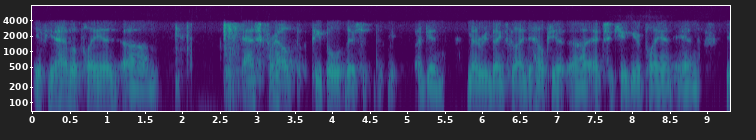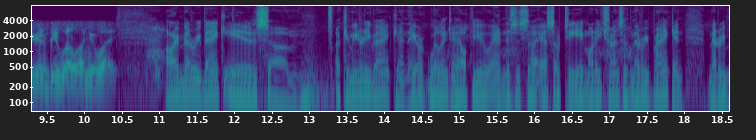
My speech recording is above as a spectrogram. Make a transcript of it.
If you have a plan. Um, ask for help. People, there's again, Metairie Bank's glad to help you uh, execute your plan, and you're going to be well on your way. All right, Metairie Bank is um, a community bank, and they are willing to help you. And this is uh, SOTA Money Trends with Metairie Bank and Metairie.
